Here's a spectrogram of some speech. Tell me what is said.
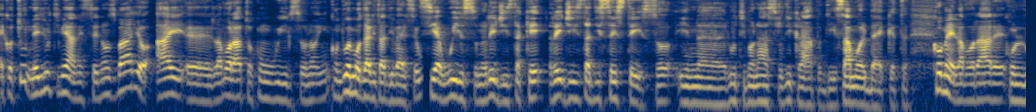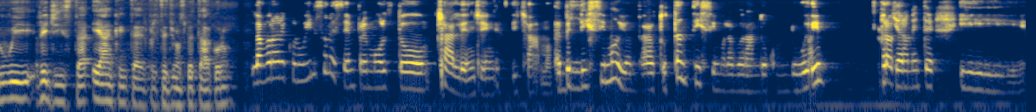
Ecco, tu negli ultimi anni, se non sbaglio, hai eh, lavorato con Wilson in- con due modalità diverse, sia Wilson regista che regista di se stesso in eh, L'ultimo nastro di Crap di Samuel Beckett. Com'è lavorare con lui regista e anche interprete di uno spettacolo? Lavorare con Wilson è sempre molto challenging, diciamo. È bellissimo, io ho imparato tantissimo lavorando con lui. Però chiaramente i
